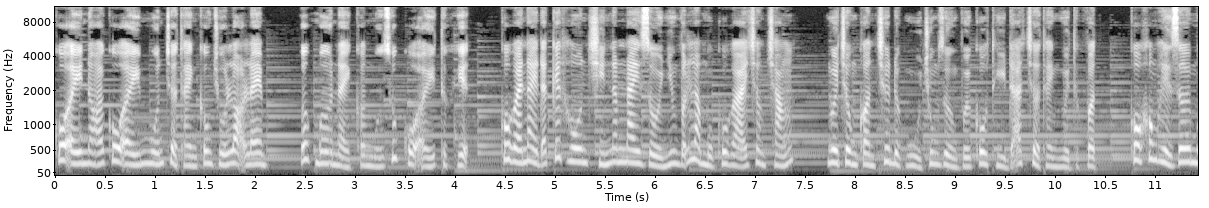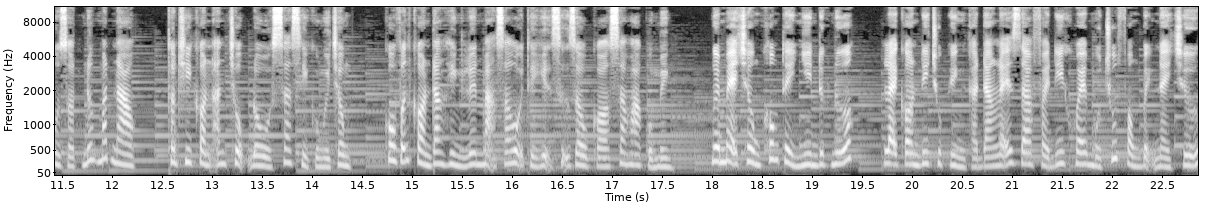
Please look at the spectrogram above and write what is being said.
Cô ấy nói cô ấy muốn trở thành công chúa lọ lem, ước mơ này con muốn giúp cô ấy thực hiện. Cô gái này đã kết hôn 9 năm nay rồi nhưng vẫn là một cô gái trong trắng. Người chồng còn chưa được ngủ chung giường với cô thì đã trở thành người thực vật. Cô không hề rơi một giọt nước mắt nào, thậm chí còn ăn trộm đồ xa xỉ của người chồng. Cô vẫn còn đăng hình lên mạng xã hội thể hiện sự giàu có xa hoa của mình. Người mẹ chồng không thể nhìn được nữa, lại còn đi chụp hình cả đáng lẽ ra phải đi khoe một chút phòng bệnh này chứ.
